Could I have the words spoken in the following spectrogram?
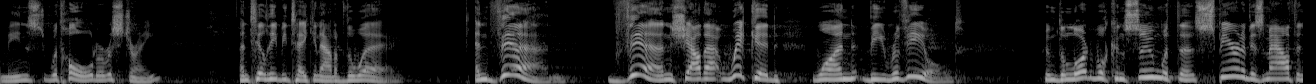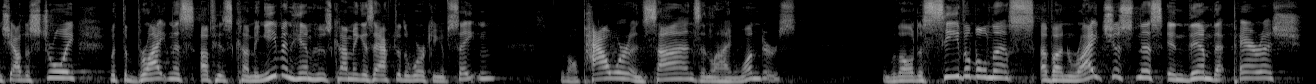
means withhold or restrain, until he be taken out of the way. And then, then shall that wicked one be revealed, whom the Lord will consume with the spirit of his mouth and shall destroy with the brightness of his coming, even him whose coming is after the working of Satan, with all power and signs and lying wonders and with all deceivableness of unrighteousness in them that perish,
